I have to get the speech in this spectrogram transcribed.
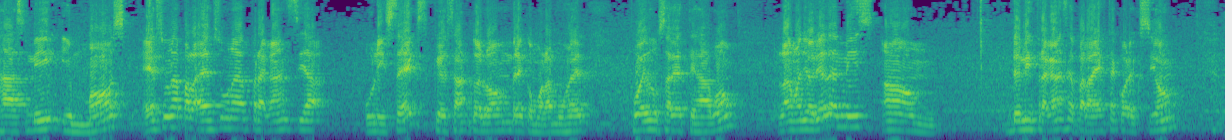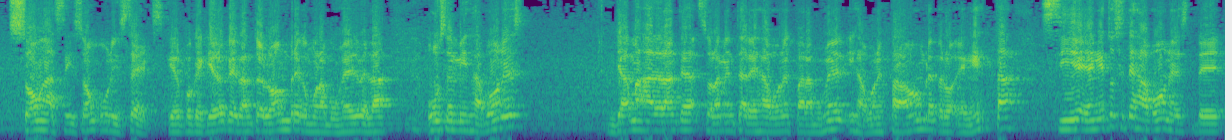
jazmín y musk. Es una, es una fragancia unisex que tanto el hombre como la mujer pueden usar este jabón. La mayoría de mis, um, de mis fragancias para esta colección son así, son unisex. Porque quiero que tanto el hombre como la mujer ¿verdad? usen mis jabones. Ya más adelante solamente haré jabones para mujer y jabones para hombre, pero en esta, en estos siete jabones de,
